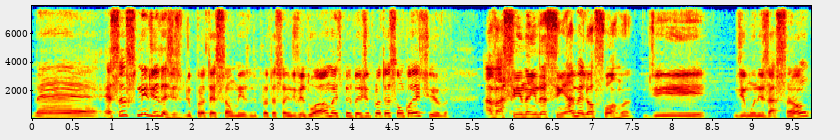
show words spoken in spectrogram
né, essas medidas de, de, proteção mesmo, de proteção individual, mas principalmente de proteção coletiva. A vacina ainda assim é a melhor forma de, de imunização,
